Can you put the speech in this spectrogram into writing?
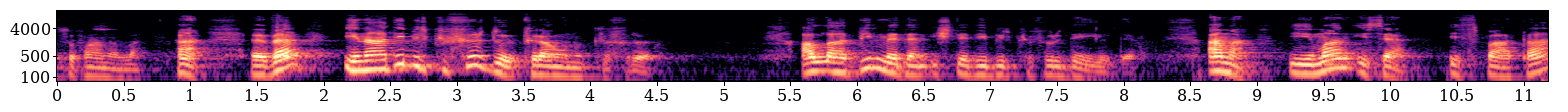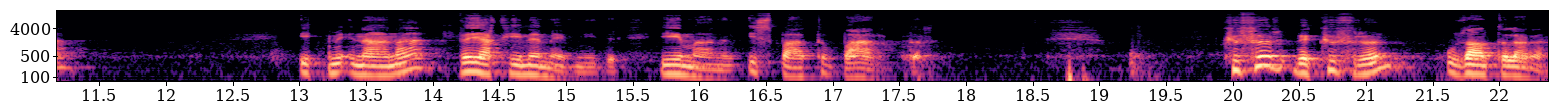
Subhanallah. Ha. E, ve inadi bir küfürdü Firavun'un küfrü. Allah'ı bilmeden işlediği bir küfür değildi. Ama iman ise ispata, itminana ve yakine mebnidir. İmanın ispatı vardır. Küfür ve küfrün uzantıları.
